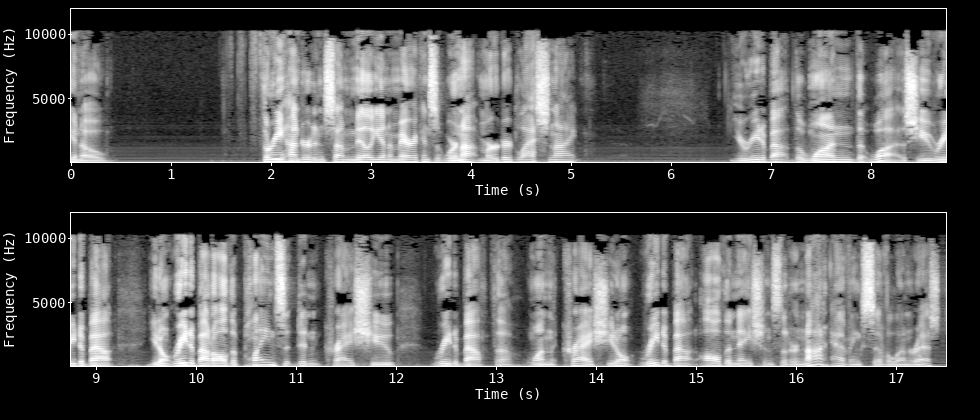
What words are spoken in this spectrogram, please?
you know, three hundred and some million Americans that were not murdered last night? You read about the one that was. You read about you don't read about all the planes that didn't crash. You read about the one that crashed. You don't read about all the nations that are not having civil unrest.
